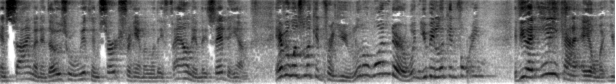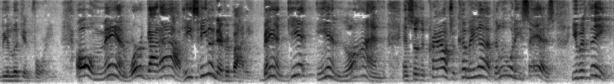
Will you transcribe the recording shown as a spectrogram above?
And Simon and those who were with him searched for him, and when they found him, they said to him, Everyone's looking for you. Little wonder, wouldn't you be looking for him? If you had any kind of ailment, you'd be looking for him. Oh man, word got out. He's healing everybody. Man, get in line. And so the crowds are coming up. And look what he says. You would think,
